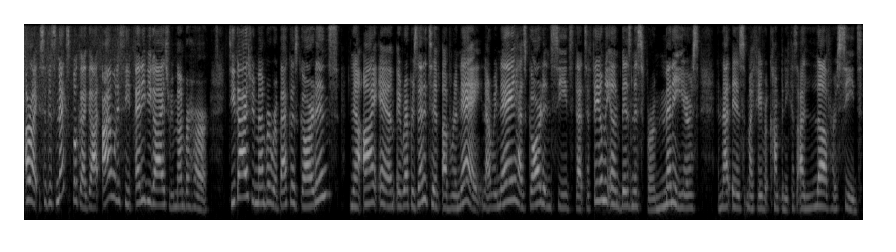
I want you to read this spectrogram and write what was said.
All right, so this next book I got, I want to see if any of you guys remember her. Do you guys remember Rebecca's Gardens? Now, I am a representative of Renee. Now, Renee has garden seeds. That's a family owned business for many years. And that is my favorite company because I love her seeds.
